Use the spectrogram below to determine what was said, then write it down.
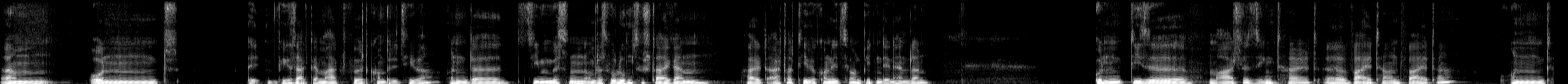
Ähm, und äh, wie gesagt, der Markt wird kompetitiver und äh, sie müssen, um das Volumen zu steigern, halt attraktive Konditionen bieten den Händlern. Und diese Marge sinkt halt äh, weiter und weiter. Und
